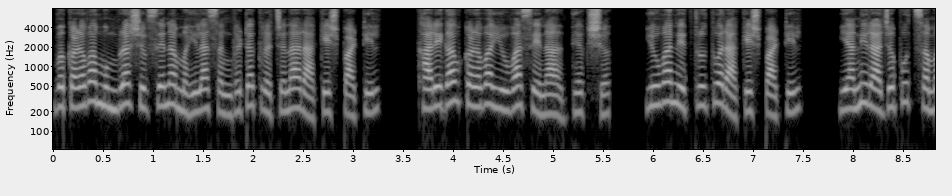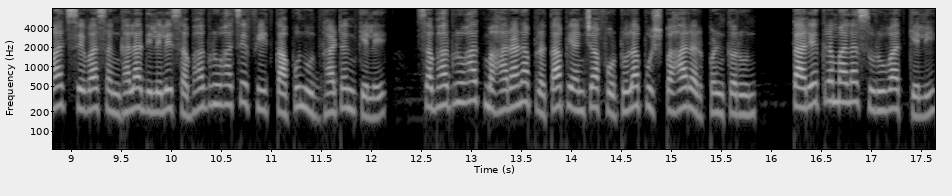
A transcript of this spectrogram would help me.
व कळवा मुंब्रा शिवसेना महिला संघटक रचना राकेश पाटील खारेगाव कळवा युवा सेना अध्यक्ष युवा नेतृत्व राकेश पाटील यांनी राजपूत समाज सेवा संघाला दिलेले सभागृहाचे फीत कापून उद्घाटन केले. सभागृहात महाराणा प्रताप यांच्या फोटोला पुष्पहार अर्पण करून कार्यक्रमाला सुरुवात केली.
